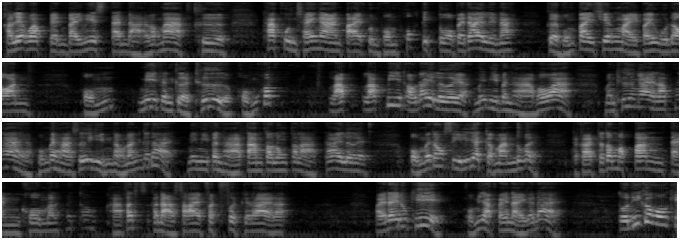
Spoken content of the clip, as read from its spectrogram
เขาเรียกว่าเป็นใบมีดสแตนดาร์ดมาก ๆ คือ ถ้าคุณใช้งานไปคุณผมพกติดตัวไปได้เลยนะ เกิดผมไปเชียงใหม่ไปอุดร ผมมีดเป็นเกิดทื่อ ผมก็รับรับมีดเอาได้เลยอะไม่มีปัญหาเพราะว่ามันทื่อง่ายรับง่ายอะผมไปหาซื้อหินแถวนั้นก็ได้ ไม่มีปัญหาตามตลงตลาดได้เลย ผมไม่ต้องซีเรียสกับมันด้วย แต่การจะต้องมาปั้นแต่งโคมอะไรไม่ต้องหากระดาษทรายฟดๆก็ได้ละไปได้ทุกที่ผมอยากไปไหนก็ได้ ตัวนี้ก็โอเค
